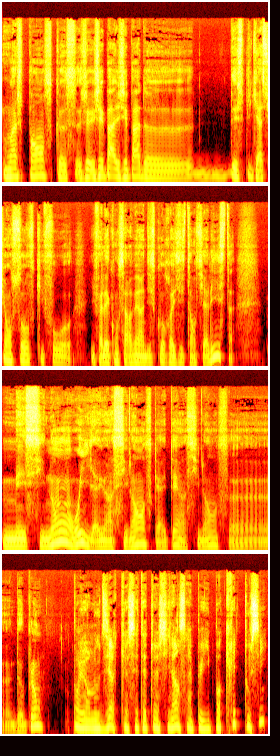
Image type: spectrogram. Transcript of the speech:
moi, je pense que j'ai pas, j'ai pas de d'explication, sauf qu'il faut, il fallait conserver un discours résistentialiste. Mais sinon, oui, il y a eu un silence qui a été un silence euh, de plomb. Pourrions-nous dire que c'était un silence un peu hypocrite aussi?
